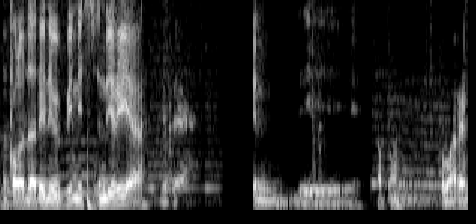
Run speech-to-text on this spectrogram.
nah, kalau dari definisi sendiri ya gitu ya. Mungkin di apa kemarin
